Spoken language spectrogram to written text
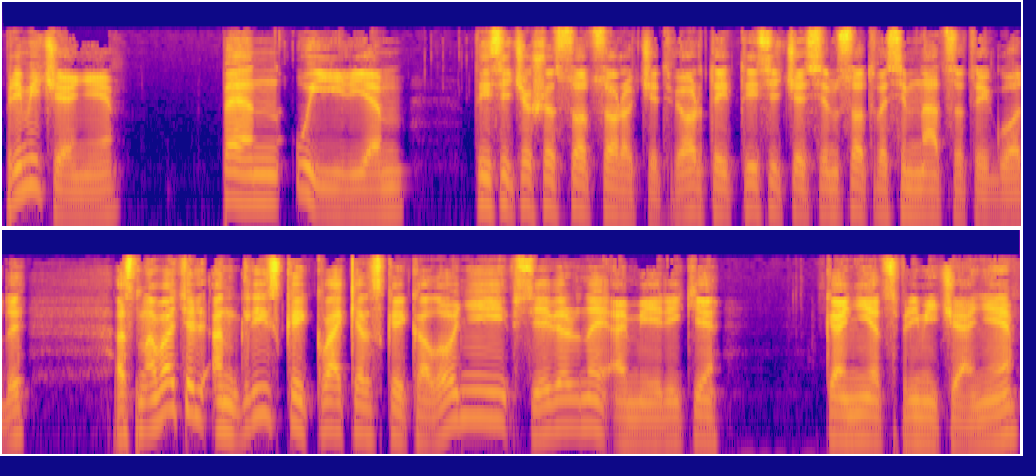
Примечание. Пен Уильям, 1644-1718 годы, основатель английской квакерской колонии в Северной Америке. Конец примечания.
